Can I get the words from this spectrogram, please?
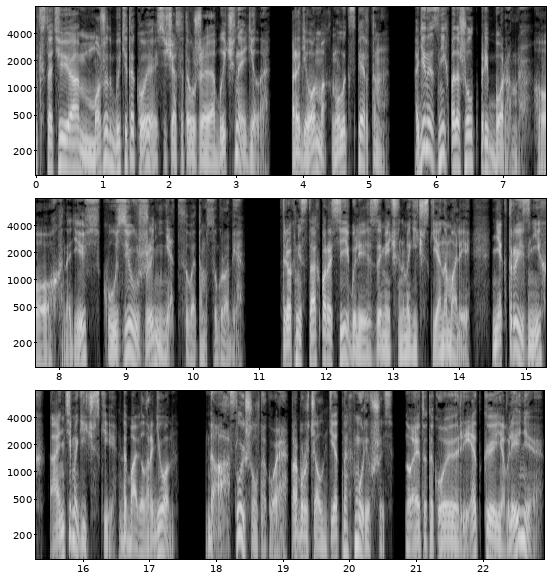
«Кстати, а может быть и такое, сейчас это уже обычное дело». Родион махнул экспертом. Один из них подошел к приборам. Ох, надеюсь, Кузи уже нет в этом сугробе. В трех местах по России были замечены магические аномалии. Некоторые из них антимагические, добавил Родион. «Да, слышал такое», – пробурчал дед, нахмурившись. «Но это такое редкое явление».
